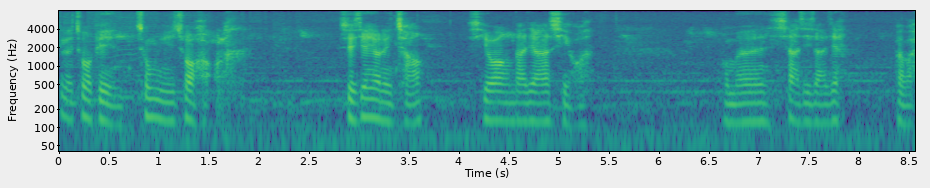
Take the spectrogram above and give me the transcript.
这个作品终于做好了，时间有点长，希望大家喜欢。我们下期再见，拜拜。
